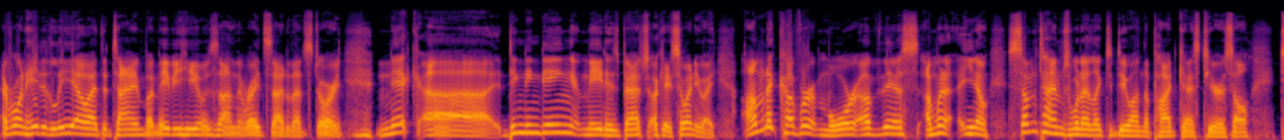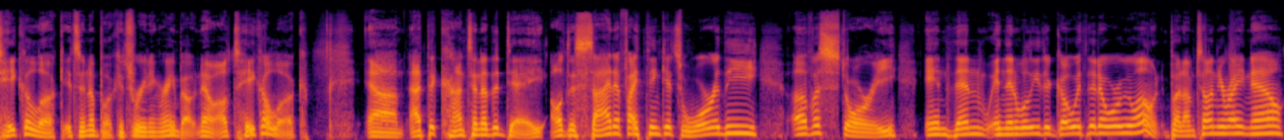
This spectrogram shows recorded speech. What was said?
Everyone hated Leo at the time, but maybe he was on the right side of that story. Nick, uh, ding, ding, ding, made his batch. Okay, so anyway, I'm to cover more of this. I'm to, you know, sometimes what I like to do on the podcast here is I'll take a look. It's in a book, it's Reading Rainbow. No, I'll take a look um, at the content of the day. I'll decide if I think it's worthy of a story, and then and then we'll either go with it or we won't. But I'm telling you right now,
